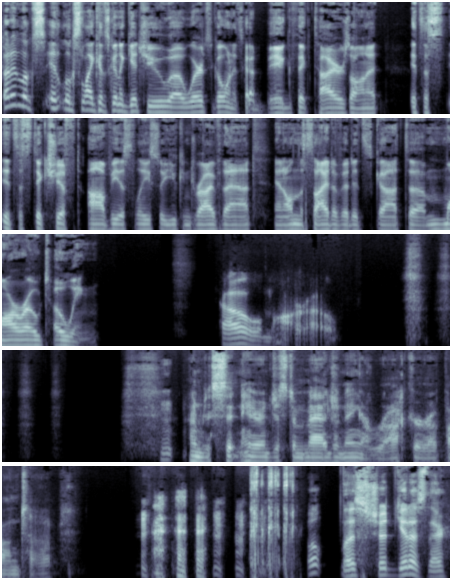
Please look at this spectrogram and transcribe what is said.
But it looks it looks like it's going to get you uh, where it's going. It's got big thick tires on it. It's a it's a stick shift, obviously, so you can drive that. And on the side of it, it's got uh, Morrow towing. Oh, Morrow. I'm just sitting here and just imagining a rocker up on top. Well, this should get us there.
